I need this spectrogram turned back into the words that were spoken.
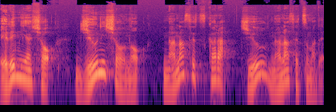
エレミア書12章の7節から17節まで。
